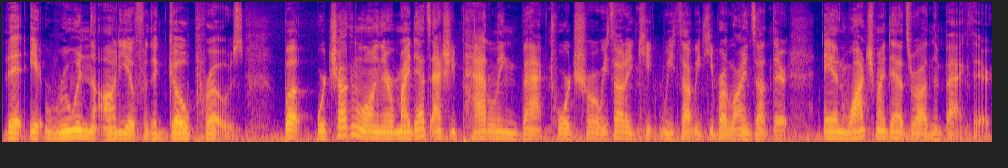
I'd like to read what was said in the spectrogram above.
that it ruined the audio for the GoPros. But we're chugging along there. My dad's actually paddling back towards shore. We thought keep, we thought we'd keep our lines out there and watch my dad's rod in the back there.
